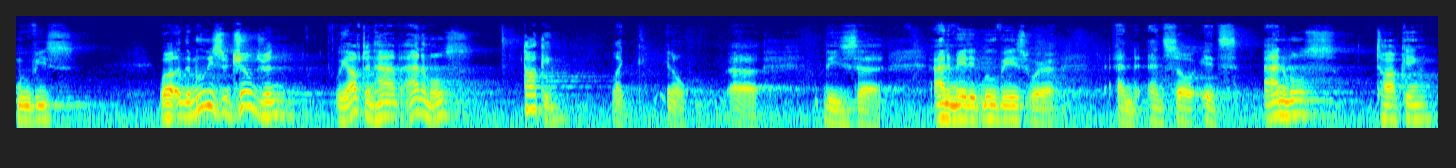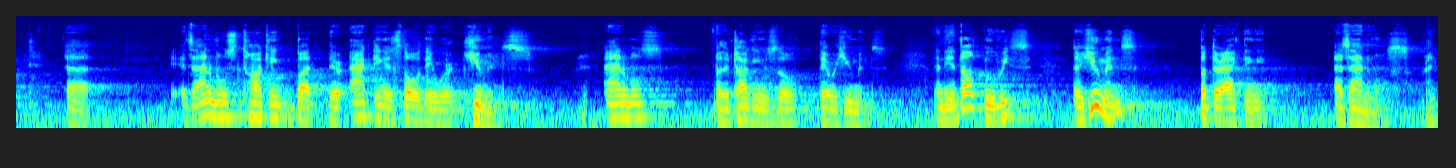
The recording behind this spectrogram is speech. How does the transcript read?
movies. Well, in the movies for children, we often have animals talking, like, you know, uh, these uh, animated movies where, and, and so it's animals talking. Uh, it's animals talking, but they're acting as though they were humans. Animals, but they're talking as though they were humans. And the adult movies, they're humans, but they're acting as animals. Right?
